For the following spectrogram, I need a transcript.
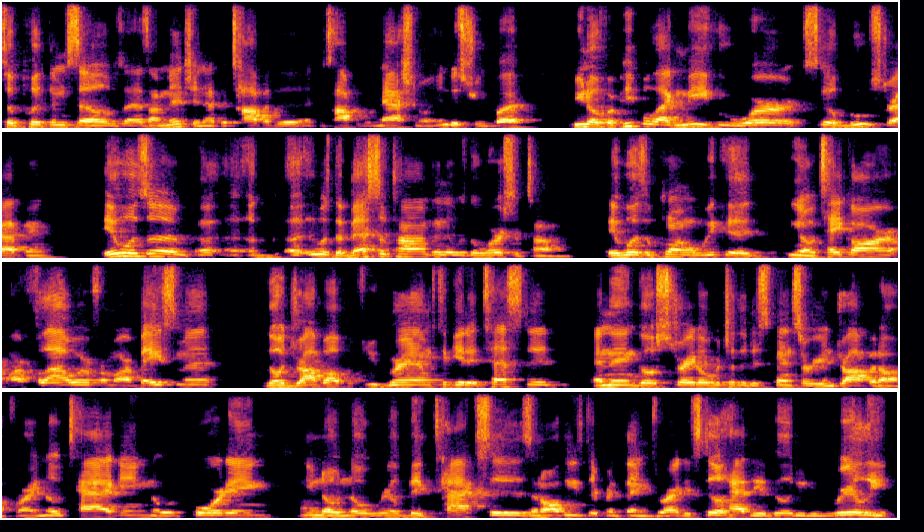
to put themselves, as I mentioned, at the top of the at the top of the national industry. But you know, for people like me who were still bootstrapping, it was a, a, a, a it was the best of times and it was the worst of times. It was a point where we could, you know, take our our flower from our basement go drop off a few grams to get it tested, and then go straight over to the dispensary and drop it off, right? No tagging, no reporting, you know, no real big taxes and all these different things, right? It still had the ability to really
